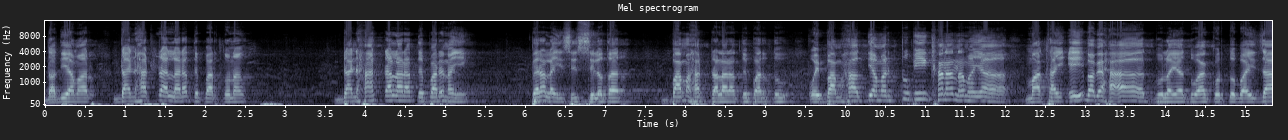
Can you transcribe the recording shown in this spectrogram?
দাদি আমার ডান হাতটা লড়াতে পারতো না। ডান হাতটা লড়াতে পারে নাই। প্যারালাইসিস ছিল তার। বাম হাতটা লড়াতে পারতো, ওই বাম হাত দিয়ে আমার টুপি খানা নামাইয়া মাথায় এইভাবে হাত বোলাইয়া দোয়া করতো, ভাই যা,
